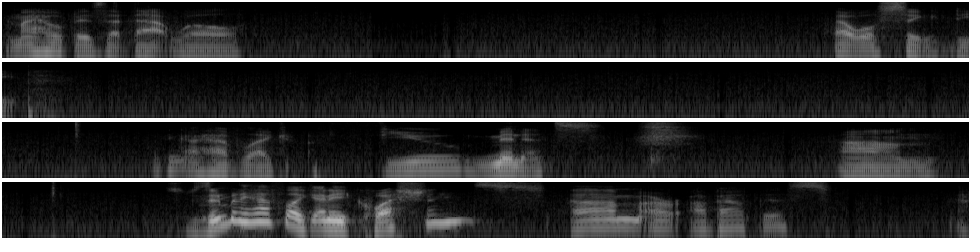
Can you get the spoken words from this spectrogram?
And my hope is that that will that will sink deep. I think I have like a few minutes. Um, so does anybody have like any questions um, about this? Yeah.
